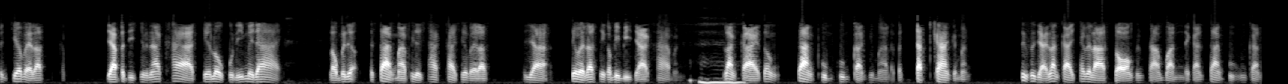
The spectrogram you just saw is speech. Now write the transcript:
เป็นเชื้อไวรัสครับยาปฏิชีวนะฆ่าเชื้อโรคพวกนี้ไม่ได้ เราไม่ได้สร้างมาเพื่อจะฆ่าเชื้อไวรัสยาเชื้อไวรัสนี่ก็ไม่มียาฆ่ามันอืมร่างกายต้องสร้างภูมิคุ้มกันขึ้นมา แล้วก็จัดการกับมัน ซึ่งส่วนใหญ่ร่างกายใช้เวลาสองถึงสามวันในการสร้างภูมิคุ้มกัน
